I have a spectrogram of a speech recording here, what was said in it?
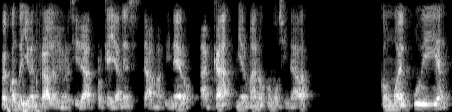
fue cuando yo iba a entrar a la universidad porque ya necesitaba más dinero. Acá mi hermano como si nada, como él podía,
